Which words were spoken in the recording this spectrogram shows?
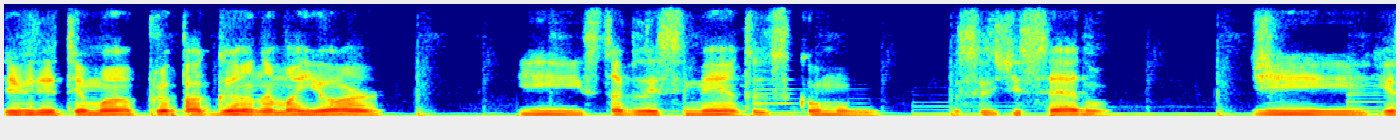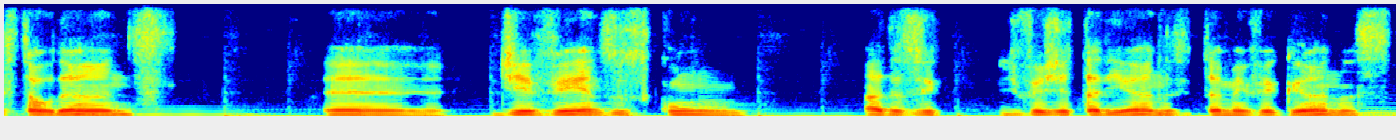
deveria ter uma propaganda maior e estabelecimentos, como vocês disseram, de restaurantes, é, de eventos com áreas ve- vegetarianas e também veganas.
